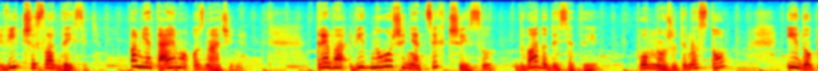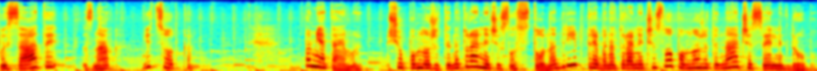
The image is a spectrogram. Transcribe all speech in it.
від числа 10? Пам'ятаємо означення. Треба відношення цих чисел 2 до 10 помножити на 100 і дописати знак відсотка. Пам'ятаємо, щоб помножити натуральне число 100 на дріб, треба натуральне число помножити на чисельник дробу.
